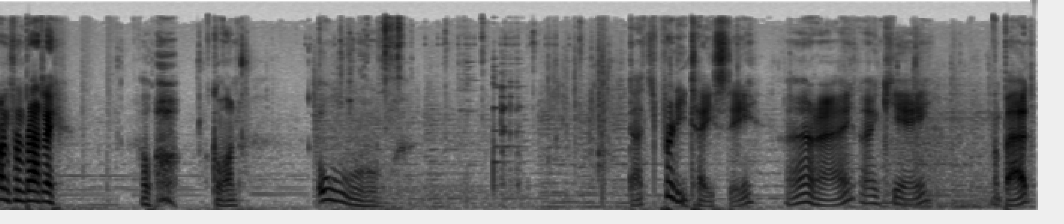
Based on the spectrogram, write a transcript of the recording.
Run from Bradley. Oh, come on. Ooh. That's pretty tasty. Alright, okay. Not bad.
